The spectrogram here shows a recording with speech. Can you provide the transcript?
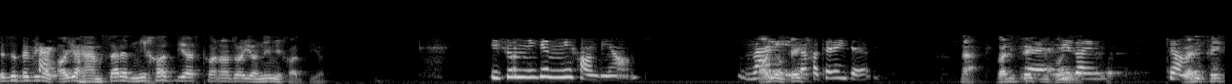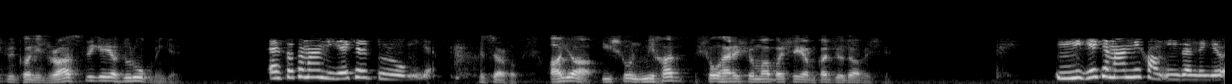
بذار ببینم آیا همسرت می‌خواد بیاد کانادا یا نمی‌خواد بیاد؟ ایشون میگه می‌خوام بیام. ولی به خاطر اینکه نه. ولی فکر می‌کنید ولی فکر می‌کنید راست میگه یا دروغ میگه؟ احساس من میگه که دروغ میگه. بسیار خوب. آیا ایشون می‌خواد شوهر شما باشه یا می‌خواد جدا بشه؟ میگه که من می‌خوام این زندگی رو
